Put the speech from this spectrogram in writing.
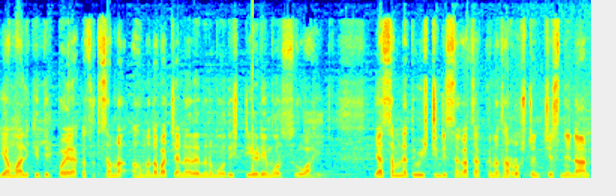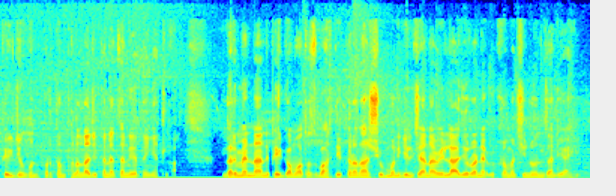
या मालिकेतील पहिला कसोटी सामना अहमदाबादच्या नरेंद्र मोदी स्टेडियमवर सुरू आहे. या सामन्यात वेस्ट इंडिज संघाचा कर्णधार रोस्टन चेसने नाणफेक जिंकून प्रथम फलंदाजी करण्याचा निर्णय घेतला. दरम्यान नाणफेक गमावताच भारतीय कर्णधार शुभमन गिलच्या नावे लाजीरवाण्या विक्रमाची नोंद झाली आहे.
